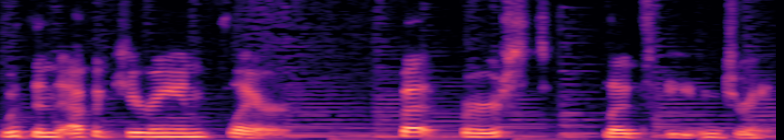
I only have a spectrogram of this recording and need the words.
with an Epicurean flair. But first, let's eat and drink.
